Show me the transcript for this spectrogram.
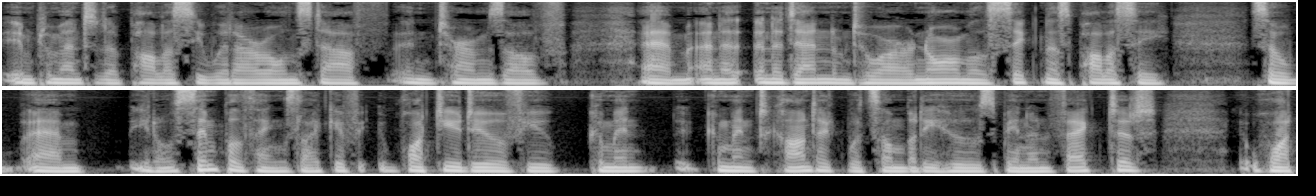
implemented a policy with our own staff in terms of um, an, an, addendum to our normal sickness policy. So um, you know simple things like if what do you do if you come in come into contact with somebody who's been infected what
